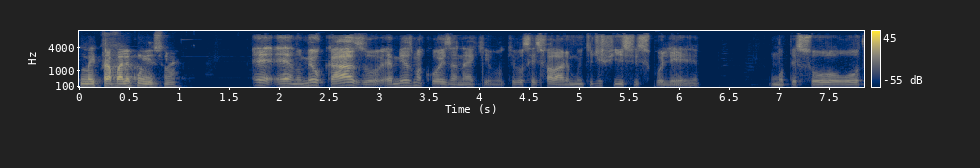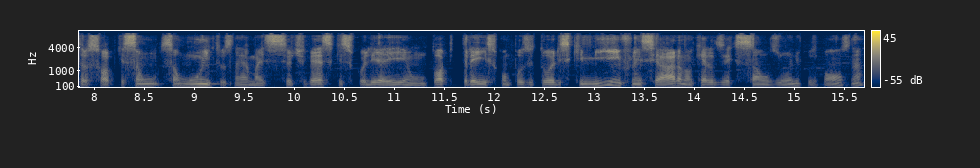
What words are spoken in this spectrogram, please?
meio que trabalha com isso, né? É, é, no meu caso, é a mesma coisa, né, que, que vocês falaram, é muito difícil escolher uma pessoa ou outra só, porque são, são muitos, né, mas se eu tivesse que escolher aí um top 3 compositores que me influenciaram, não quero dizer que são os únicos bons, né,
